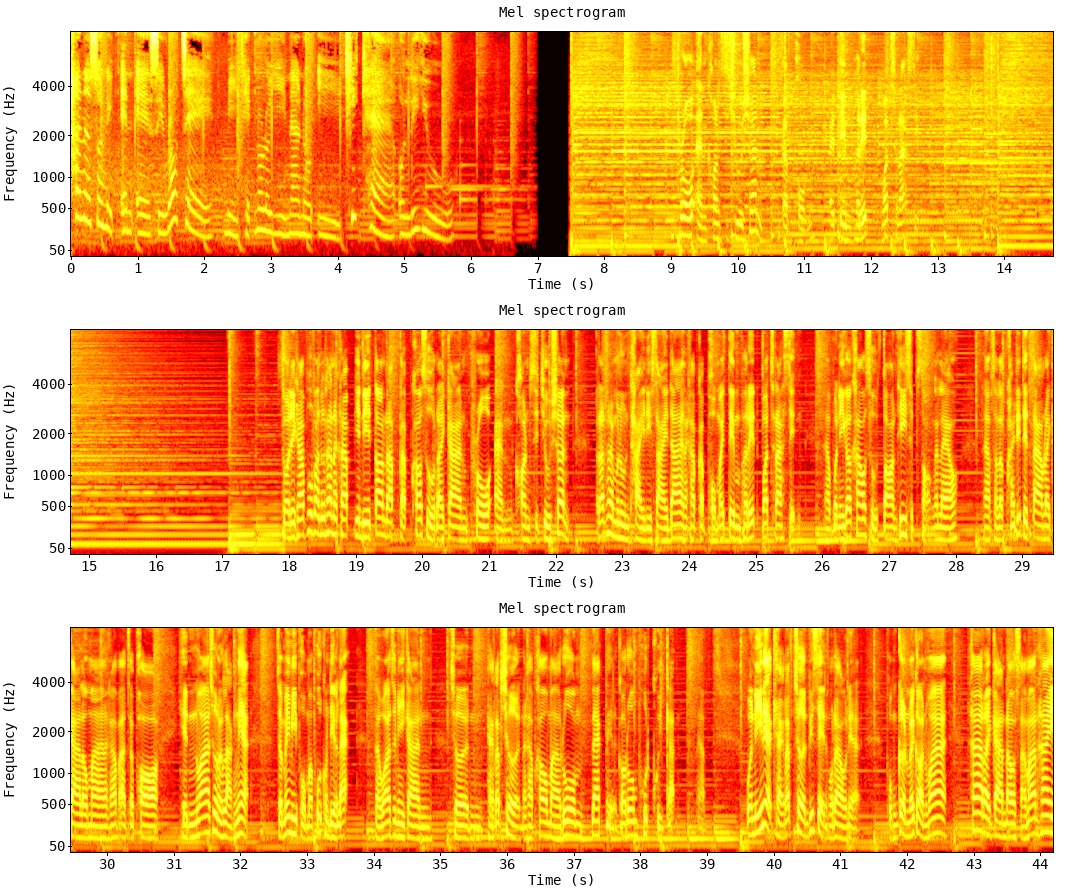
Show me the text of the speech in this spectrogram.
Panasonic NA0J มีเทคโนโลยีนาโนอีที่ care only you Pro and Constitution กับผม ไอติมพริตวัชรศิลป์สวัสดีครับ ผู้ฟังทุกท่านนะครับ ยินดีต้อนรับกลับเข้าสู่รายการ Pro and Constitution รัฐธรรมนูญไทยดีไซน์ได้นะครับ กับผมไอติมพริตวัชรศิลป์นะครับวันนี้ก็เข้าสู่ตอนที่ 12 กันแล้ว นะครับสำหรับใครที่ติดตามรายการเรามานะครับ อาจจะพอเห็นว่าช่วงหลังๆเนี่ยจะไม่มีผมมาพูดคนเดียวแล้ว แต่ว่าจะมีการเชิญแขกรับเชิญนะครับ เข้ามาร่วมแลกเปลี่ยนแล้วก็ร่วมพูดคุยกันนะครับวันนี้เนี่ยแขกรับเชิญพิเศษของเราเนี่ยผมเกริ่นไว้ก่อนว่า ถ้ารายการเราสามารถให้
